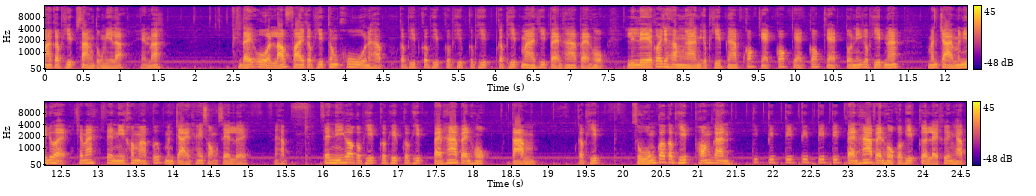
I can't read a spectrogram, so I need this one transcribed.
มากระพริบสั่งตรงนี้ละเห็นปะ ไดโอดรับไฟกระพริบทั้งคู่นะครับกระพริบกระพริบกระพริบกระพริบกระพริบมาที่ 8586รีเลย์ก็จะทำงานกระพริบนะครับก็แกกก็แกกก็แกกตัวนี้กระพริบนะ มันจ่ายมานี่ด้วยใช่ไหมเส้นนี้เข้ามาปุ๊บมันจ่ายให้ 2 เส้นเลยนะครับเส้นนี้ก็กระพริบกระพริบกระพริบ8586 ต่ำกระพริบสูงก็กระพริบพร้อมกันปิ๊บปิ๊บปิ๊บปิ๊บปิ๊บปิ๊บแปดห้าแปดหกกระพริบเกิดอะไรขึ้นครับ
